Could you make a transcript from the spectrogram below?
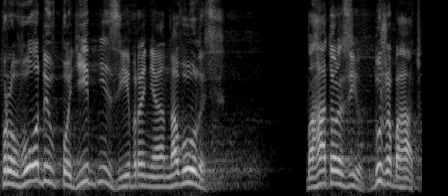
проводив подібні зібрання на вулиці. Багато разів, дуже багато.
